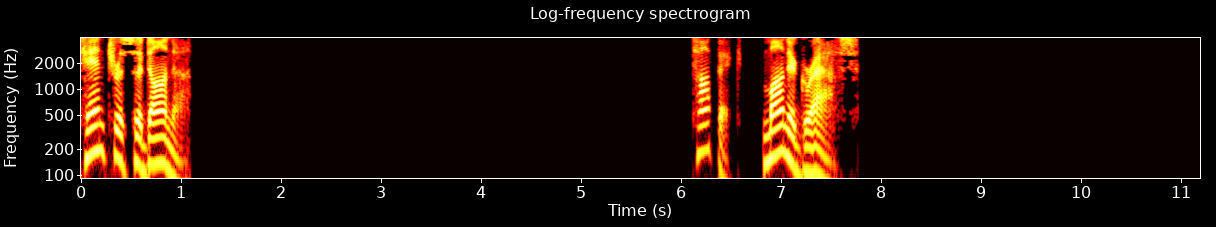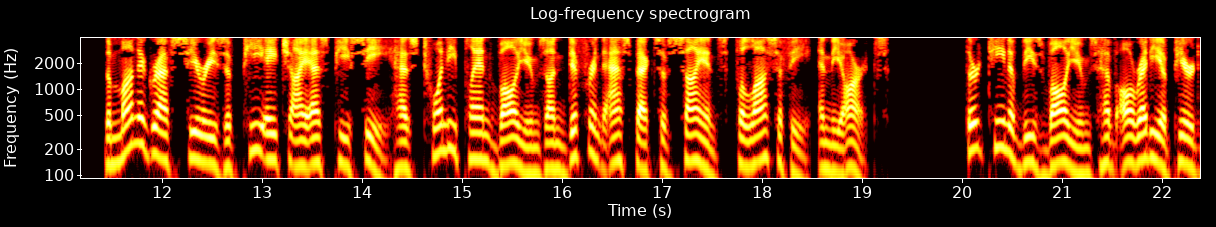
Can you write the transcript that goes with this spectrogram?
Tantra Sadhana Topic: Monographs. The monograph series of PHISPC has 20 planned volumes on different aspects of science, philosophy, and the arts. Thirteen of these volumes have already appeared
